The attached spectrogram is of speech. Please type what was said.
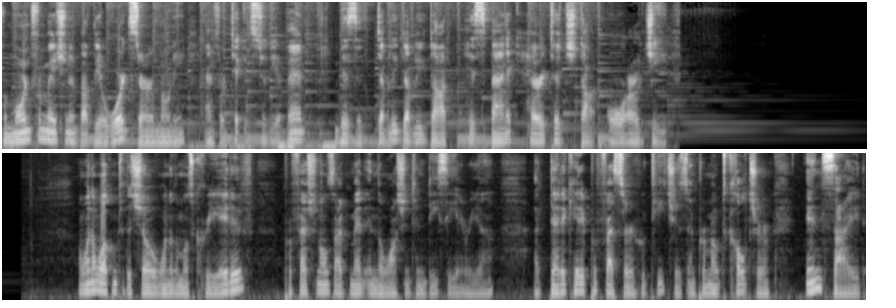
For more information about the award ceremony and for tickets to the event, visit www.hispanicheritage.org. I want to welcome to the show one of the most creative professionals I've met in the Washington, D.C. area, a dedicated professor who teaches and promotes culture inside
